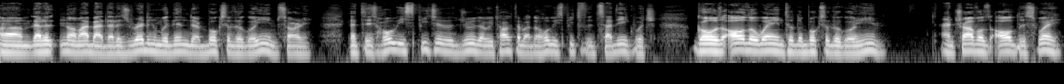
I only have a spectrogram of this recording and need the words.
Um, that is no, my bad. That is written within their books of the goyim. Sorry, that this holy speech of the Jew that we talked about, the holy speech of the tzaddik, which goes all the way into the books of the goyim, and travels all this way,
